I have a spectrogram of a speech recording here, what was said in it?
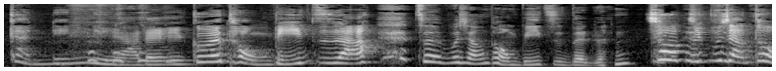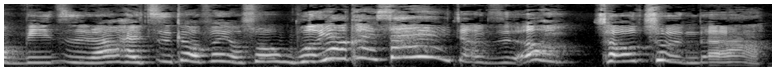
干你你啊，你会不会捅鼻子啊？最不想捅鼻子的人，超级不想捅鼻子，然后还自告奋勇说我要快塞，这样子哦，超蠢的啊。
